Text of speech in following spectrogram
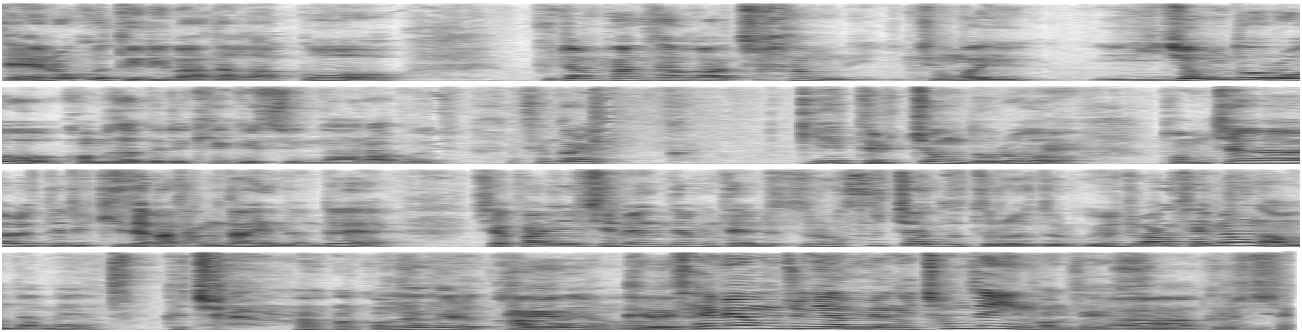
대놓고 들이받아갖고 부장판사가 참 정말 이, 이 정도로 검사들이 개길 수 있나라고 생각 이 들 정도로 네. 검찰들이 기사가 당당했는데 재판이 진행되면 될수록 숫자도 줄어들고 요즘 한 세 명 나온다며요. 그렇죠. 검사들 과거에 어, 그세명 중에 한 명이 천재인 검사였습니다. 아, 그렇죠.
